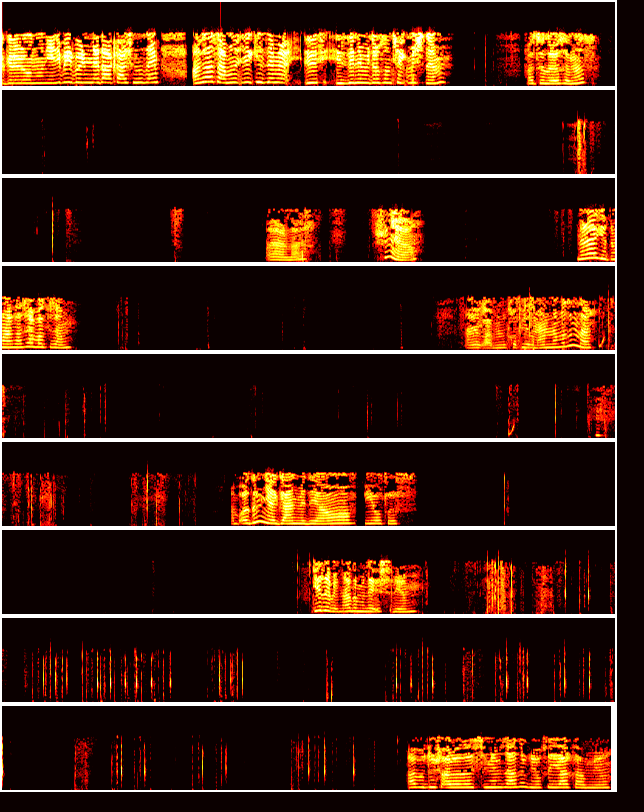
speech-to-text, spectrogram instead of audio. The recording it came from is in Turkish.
Grevion'un yeni bir bölümüne daha karşınızdayım. Arkadaşlar bunun ilk izleme ilk izlenim videosunu çekmiştim. Hatırlıyorsanız. Ayarlar. Şu ne ya? Merak ettim arkadaşlar bakacağım. Ay abi bunu kapayalım anlamadım da. Abi adım niye gelmedi ya? Of, iyi otur. Geri ben adımı değiştireyim. Abi dur şu araları silmemiz lazım ki yoksa yer kalmıyor.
